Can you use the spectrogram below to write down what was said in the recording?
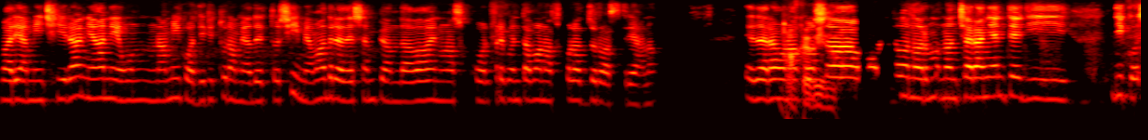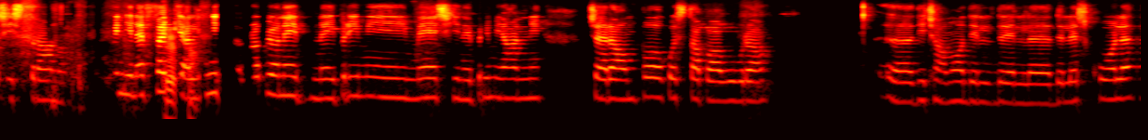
vari amici iraniani e un, un amico addirittura mi ha detto sì, mia madre ad esempio andava in una scuola, frequentava una scuola zoroastriana ed era una cosa molto normale, non c'era niente di, di, così strano. Quindi in effetti certo. all'inizio, proprio nei, nei, primi mesi, nei primi anni, c'era un po' questa paura, eh, diciamo, del, del, delle scuole,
